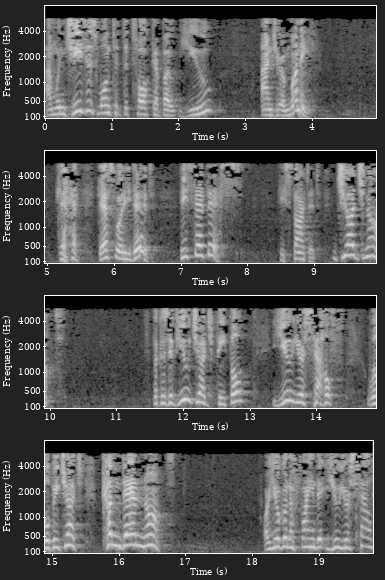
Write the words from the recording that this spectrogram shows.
And when Jesus wanted to talk about you and your money, guess what he did? He said this. He started, judge not. Because if you judge people, you yourself will be judged. Condemn not or you're going to find that you yourself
